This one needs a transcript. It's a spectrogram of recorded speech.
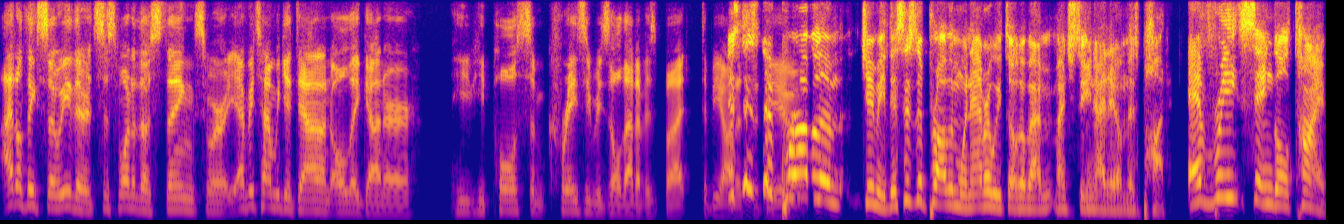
I don't think so either. It's just one of those things where every time we get down on Ole Gunnar, he he pulls some crazy result out of his butt. To be honest, this is the you. problem, Jimmy. This is the problem. Whenever we talk about Manchester United on this pod, every single time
